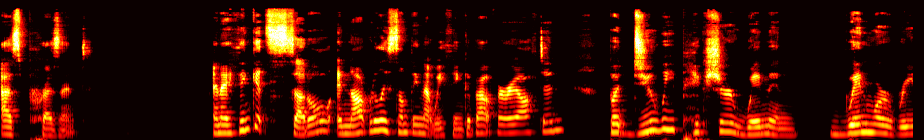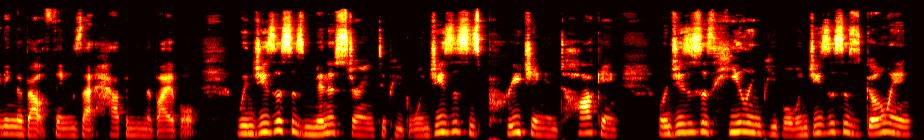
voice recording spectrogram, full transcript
as present. And I think it's subtle and not really something that we think about very often. But do we picture women when we're reading about things that happened in the Bible? When Jesus is ministering to people, when Jesus is preaching and talking, when Jesus is healing people, when Jesus is going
